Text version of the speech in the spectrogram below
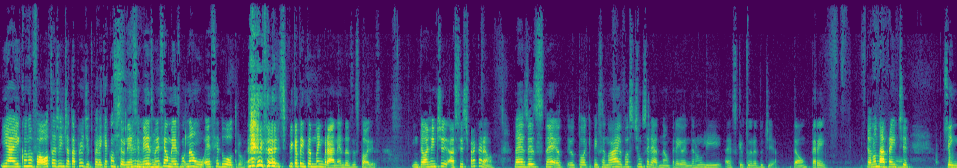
E aí, quando volta, a gente já tá perdido. Peraí, o que aconteceu nesse mesmo? Esse é o mesmo. Não, esse é do outro. a gente fica tentando lembrar, né, das histórias. Então a gente assiste pra caramba. Daí, às vezes, né, eu, eu tô aqui pensando, ah, eu vou assistir um seriado. Não, peraí, eu ainda não li a escritura do dia. Então, peraí. Então não dá pra gente, assim,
